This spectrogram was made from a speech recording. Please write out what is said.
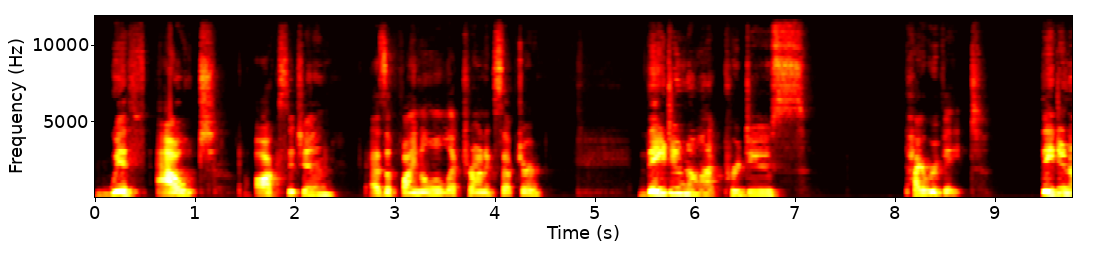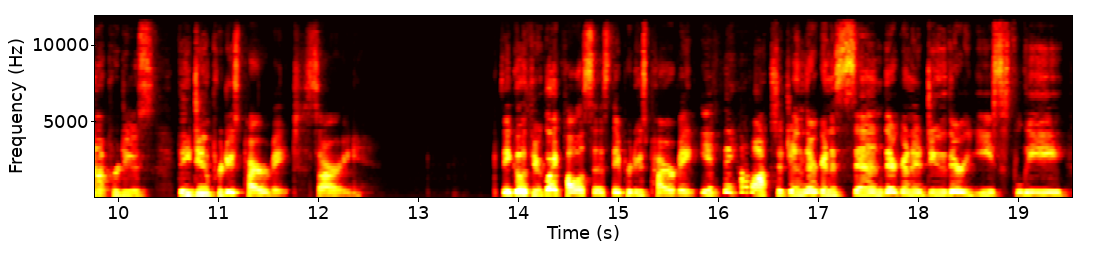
without oxygen as a final electron acceptor, they do not produce pyruvate. They do not produce, they do produce pyruvate, sorry. They go through glycolysis, they produce pyruvate. If they have oxygen, they're going to send, they're going to do their yeastly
